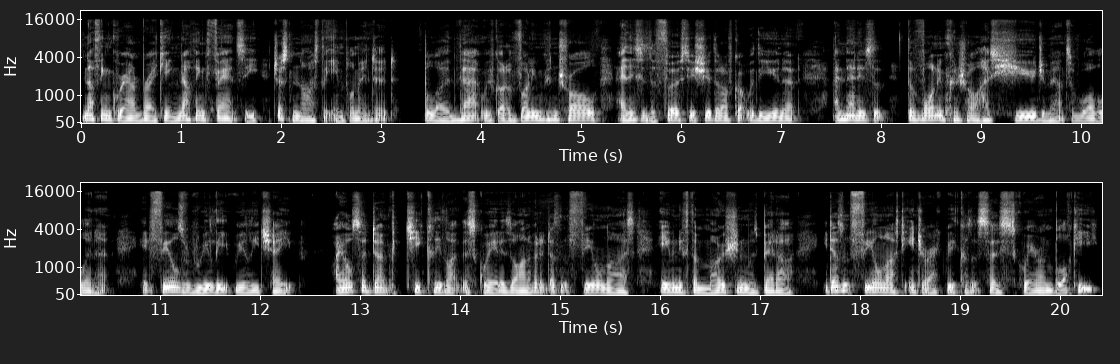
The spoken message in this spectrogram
Nothing groundbreaking, nothing fancy, just nicely implemented. Below that, we've got a volume control, and this is the first issue that I've got with the unit, and that is that the volume control has huge amounts of wobble in it. It feels really, really cheap. I also don't particularly like the square design of it. It doesn't feel nice, even if the motion was better. It doesn't feel nice to interact with because it's so square and blocky.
